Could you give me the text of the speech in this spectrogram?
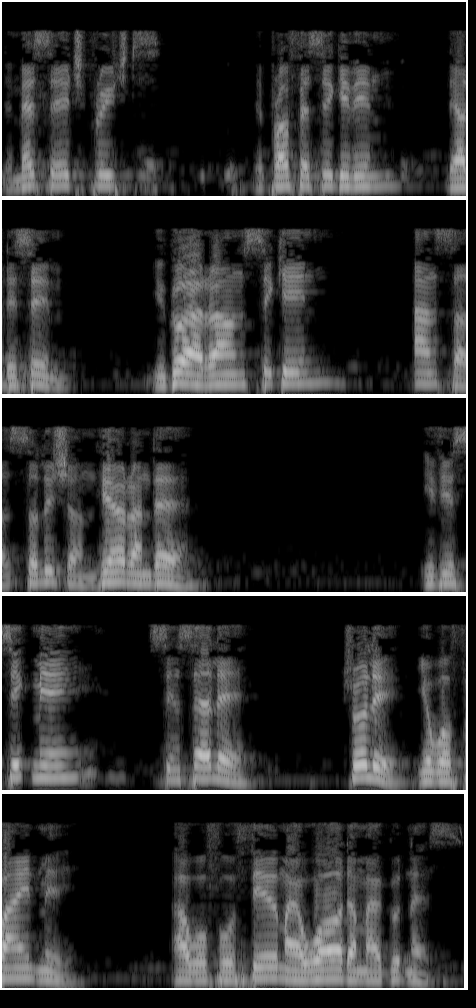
The message preached, the prophecy given, they are the same. You go around seeking answers, solution here and there. If you seek me sincerely, truly, you will find me. I will fulfill my word and my goodness.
